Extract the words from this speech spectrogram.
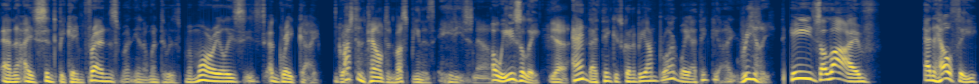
And I since became friends. but, You know, went to his memorial. He's he's a great guy. Great. Austin Pendleton must be in his 80s now. Oh, easily. yeah. And I think he's going to be on Broadway. I think I, Really? he's alive and healthy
